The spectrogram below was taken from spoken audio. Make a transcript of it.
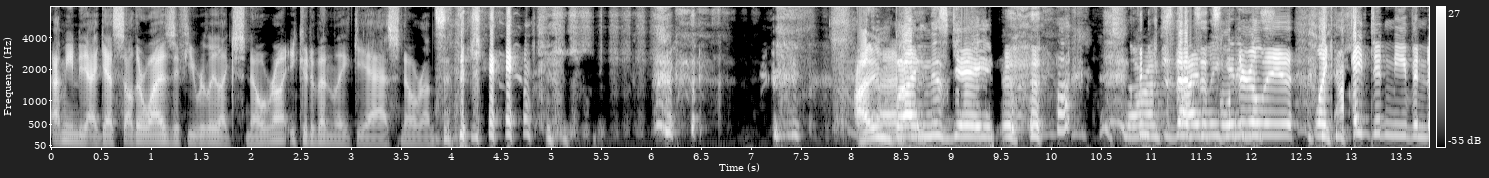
I mean, I guess otherwise, if you really like Snorunt, you could have been like, "Yeah, Snorunt's in the game." I'm Uh, buying this game. because that's it's literally like I didn't even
